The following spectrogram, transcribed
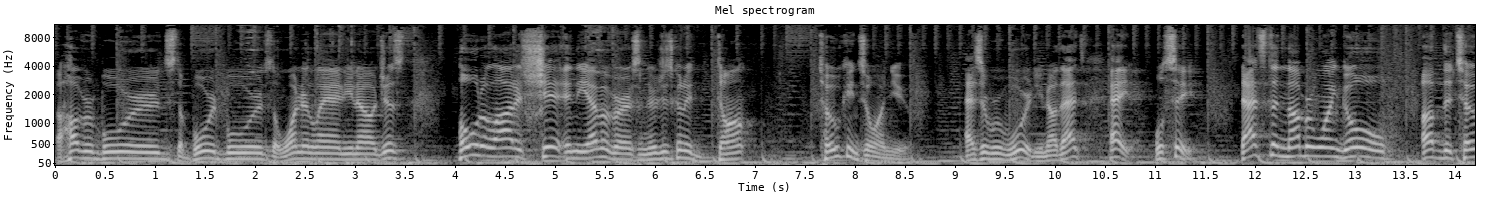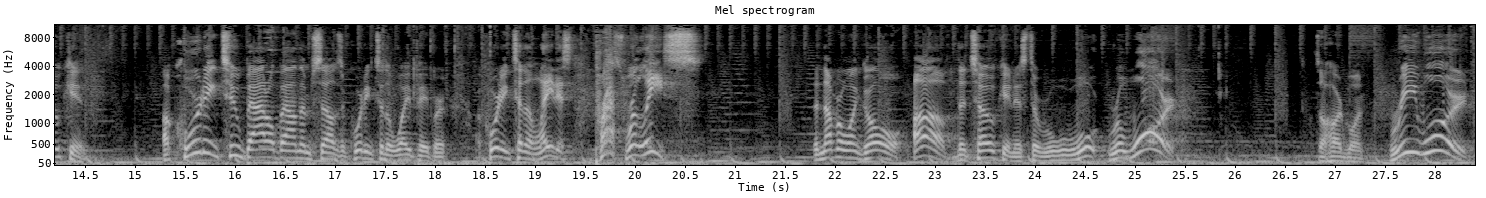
the hoverboards, the board boards, the Wonderland, you know, just hold a lot of shit in the Evaverse and they're just going to dump tokens on you as a reward. You know, that's, hey, we'll see. That's the number one goal of the token According to Battlebound themselves, according to the white paper, according to the latest press release, the number one goal of the token is to re- reward. It's a hard one. Reward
